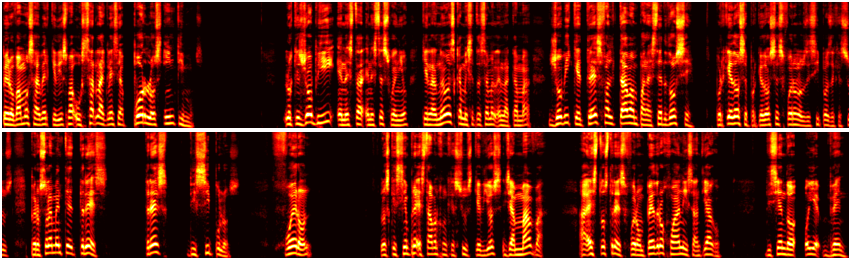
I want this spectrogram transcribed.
pero vamos a ver que Dios va a usar la iglesia por los íntimos. Lo que yo vi en, esta, en este sueño, que las nuevas camisetas estaban en la cama, yo vi que tres faltaban para ser doce. ¿Por qué doce? Porque doce fueron los discípulos de Jesús, pero solamente tres, tres discípulos fueron los que siempre estaban con Jesús, que Dios llamaba a estos tres fueron Pedro, Juan y Santiago, diciendo, oye, ven,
